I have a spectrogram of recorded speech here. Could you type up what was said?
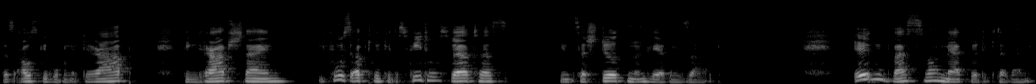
Das ausgehobene Grab, den Grabstein, die Fußabdrücke des Friedhofswärters, den zerstörten und leeren Sarg. Irgendwas war merkwürdig daran.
